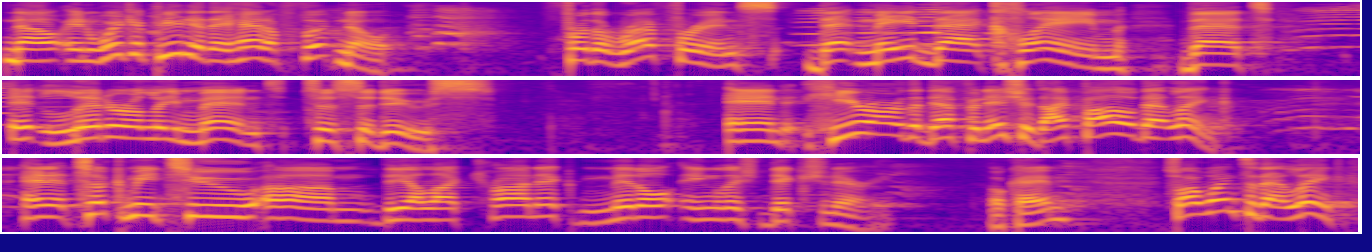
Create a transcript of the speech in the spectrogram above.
Now, in Wikipedia, they had a footnote for the reference that made that claim that it literally meant to seduce. And here are the definitions. I followed that link. And it took me to um, the electronic Middle English Dictionary. Okay? So I went to that link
